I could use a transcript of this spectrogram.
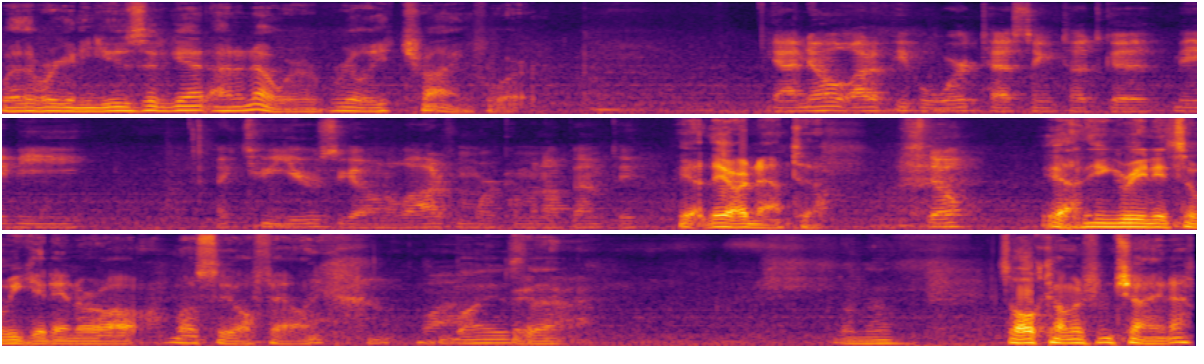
Whether we're going to use it again, I don't know. We're really trying for it. Yeah, I know a lot of people were testing TUDCA maybe like two years ago, and a lot of them were coming up empty. Yeah, they are now too. Still? Yeah, the ingredients that we get in are all mostly all failing. Wow. Why is that? I don't know. It's all coming from China.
